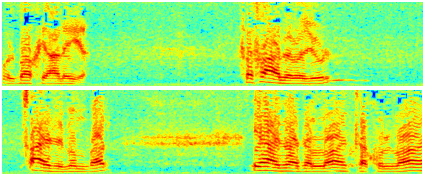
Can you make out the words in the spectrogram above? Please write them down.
والباقي علي. ففعل الرجل صعد المنبر يا عباد الله اتقوا الله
